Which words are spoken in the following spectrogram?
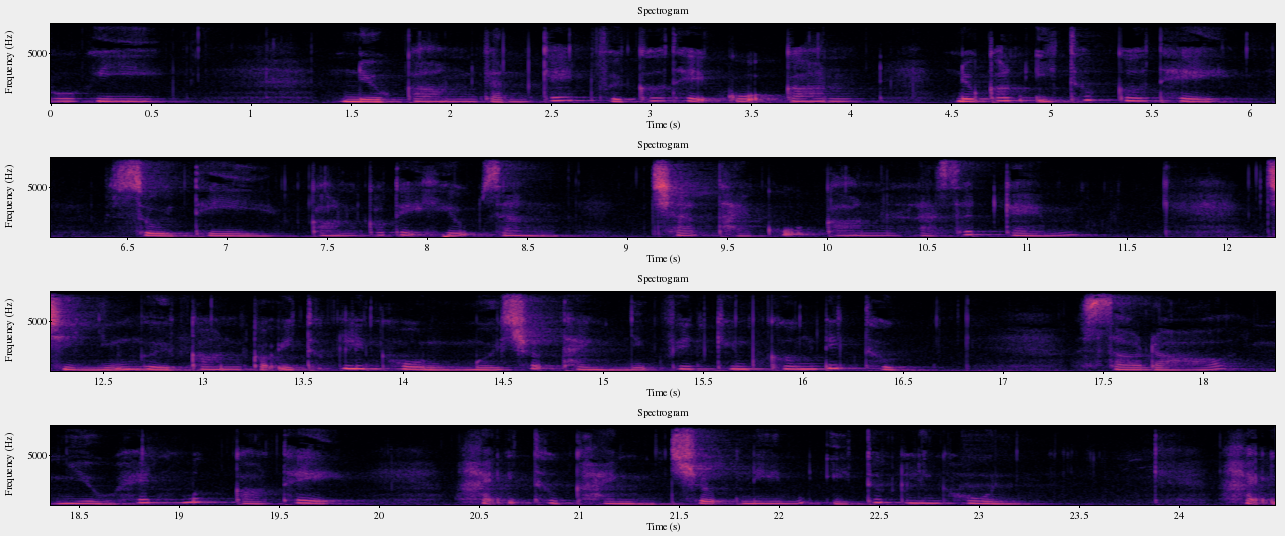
yogi nếu con gắn kết với cơ thể của con, nếu con ý thức cơ thể, rồi thì con có thể hiểu rằng trạng thái của con là rất kém. Chỉ những người con có ý thức linh hồn mới trở thành những viên kim cương đích thực. Sau đó, nhiều hết mức có thể, hãy thực hành trở nên ý thức linh hồn. Hãy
